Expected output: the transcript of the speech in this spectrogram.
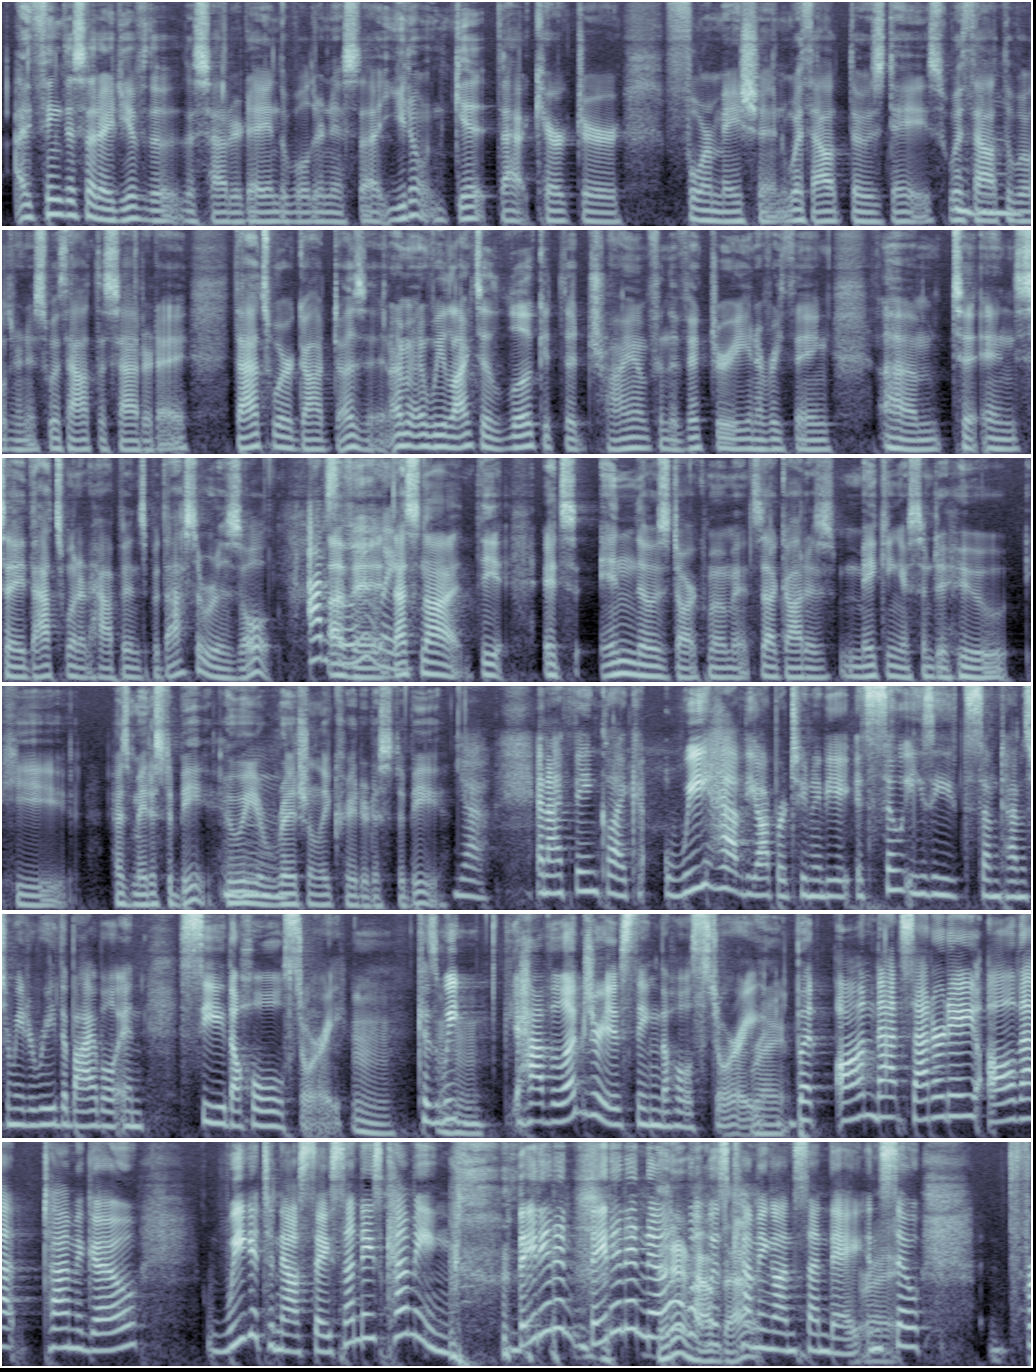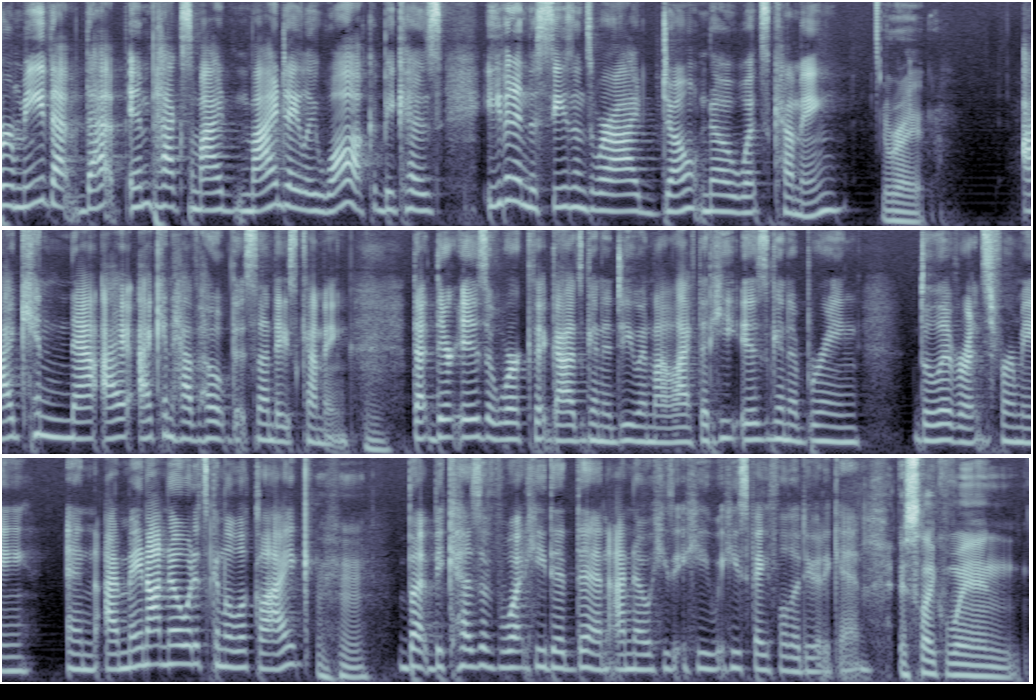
I think this that idea of the the Saturday in the wilderness that you don't get that character formation without those days, without Mm-hmm. the wilderness, without the Saturday. That's where God does it. I mean, we like to look at the triumph and the victory and everything um, to and say that's when it happens, but that's the result of it. That's not the. It's in those dark moments that God is making us into who He has made us to be, who He Mm-hmm. originally created us to be. Yeah. And I think like we have the opportunity, it's so easy sometimes for me to read the Bible and see the whole story because we have the luxury of seeing the whole story. Mm. Right. But on that Saturday, all that time ago, we get to now say Sunday's coming. they didn't they didn't know didn't what was that. coming on Sunday. And so for me that that impacts my my daily walk because even in the seasons where I don't know what's coming, Right. I can now I, I can have hope that Sunday's coming. Hmm. That there is a work that God's gonna do in my life, that He is gonna bring deliverance for me. And I may not know what it's gonna look like, Mm-hmm. but because of what he did then, I know he's he, he's faithful to do it again. It's like when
